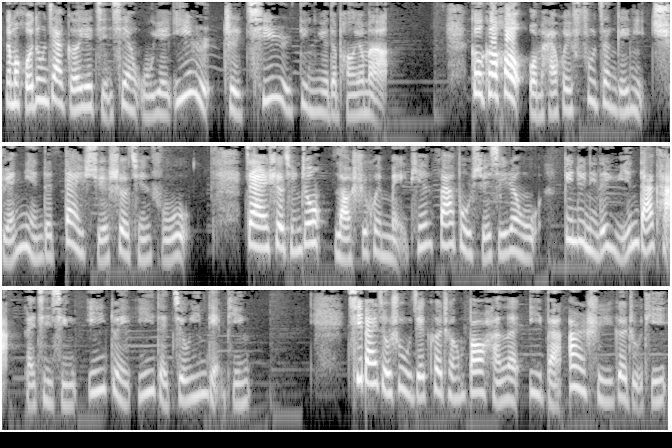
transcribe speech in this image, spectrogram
那么活动价格也仅限五月一日至七日订阅的朋友们啊。购课后，我们还会附赠给你全年的带学社群服务。在社群中，老师会每天发布学习任务，并对你的语音打卡来进行一对一的纠音点评。七百九十五节课程包含了一百二十余个主题，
